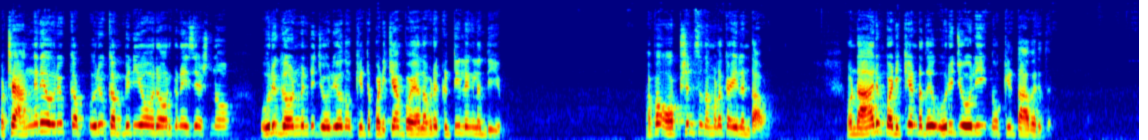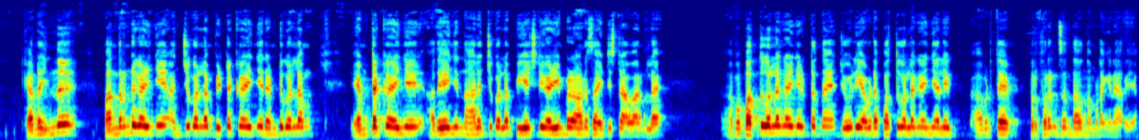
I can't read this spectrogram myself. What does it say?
പക്ഷെ അങ്ങനെ ഒരു ഒരു കമ്പനിയോ ഒരു ഓർഗനൈസേഷനോ ഒരു ഗവൺമെന്റ് ജോലിയോ നോക്കിയിട്ട് പഠിക്കാൻ പോയാൽ അവിടെ കിട്ടിയില്ലെങ്കിൽ എന്ത് ചെയ്യും? അപ്പൊ ഓപ്ഷൻസ് നമ്മുടെ കയ്യിൽ ഉണ്ടാവണം അതുകൊണ്ട് ആരും പഠിക്കേണ്ടത് ഒരു ജോലി നോക്കിയിട്ടാവരുത്. കാരണം ഇന്ന് പന്ത്രണ്ട് കഴിഞ്ഞ് അഞ്ചു കൊല്ലം ബിടെക് കഴിഞ്ഞ് രണ്ട് കൊല്ലം എം ടെക് കഴിഞ്ഞ് അത് കഴിഞ്ഞ് നാലഞ്ച് കൊല്ലം പി എച്ച് ഡി കഴിയുമ്പോഴാണ് സയന്റിസ്റ്റ് ആവാറുള്ളത് അപ്പൊ പത്ത് കൊല്ലം കഴിഞ്ഞ് കിട്ടുന്ന ജോലി അവിടെ പത്ത് കൊല്ലം കഴിഞ്ഞാൽ അവിടുത്തെ പ്രിഫറൻസ് എന്താവും നമ്മളെങ്ങനെ അറിയാം.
